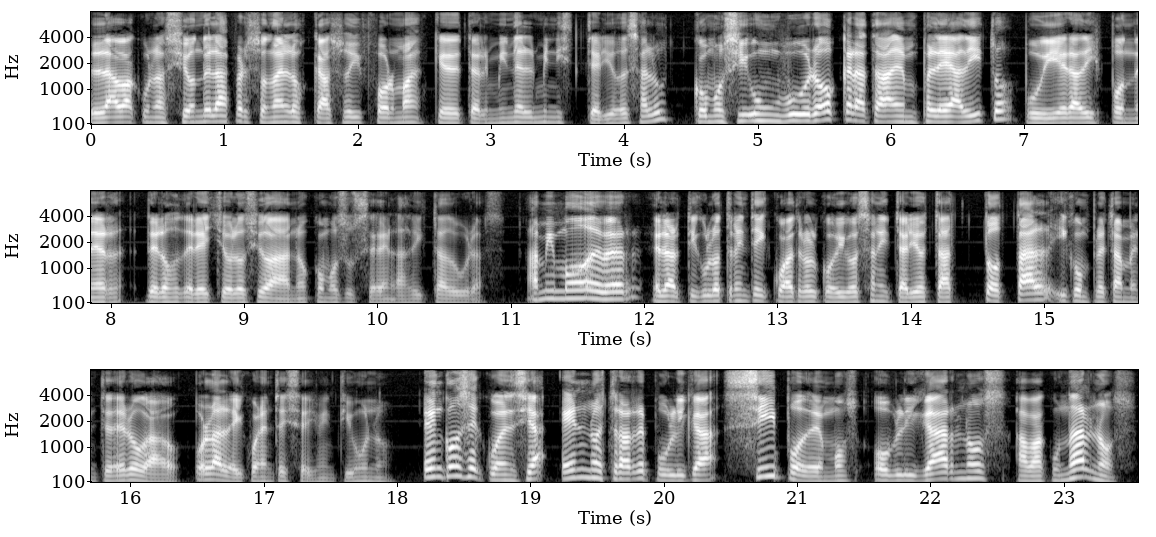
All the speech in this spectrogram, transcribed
la vacunación de las personas en los casos y formas que determine el Ministerio de Salud. Como si un burócrata empleadito pudiera disponer de los derechos de los ciudadanos como sucede en las dictaduras. A mi modo de ver, el artículo 34 del Código Sanitario está total y completamente derogado por la Ley 4621. En consecuencia, en nuestra República sí podemos obligarnos a vacunarnos,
